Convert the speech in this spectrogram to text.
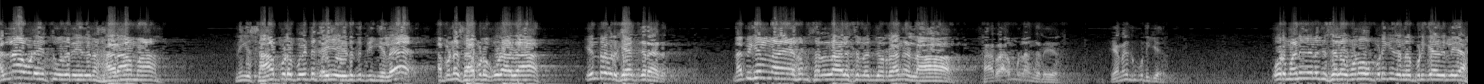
அல்லாவுடைய தூதர் இது ஹராமா? நீங்க சாப்பிட போயிட்டு கையை எடுத்துட்டீங்களே அப்படின்னா சாப்பிடக்கூடாதா? என்று அவர் கேட்கிறாரு நபிகள் நாயகம் ஸல்லல்லாஹு அலைஹி சொல்றாங்க லா ஹராம்லாம் கிடையாது. எனக்கு பிடிக்காது. ஒரு மனிதனுக்கு சில உணவு பிடிக்கும் சில பிடிக்காது இல்லையா?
